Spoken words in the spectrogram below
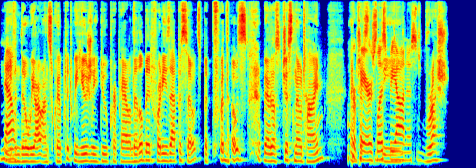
No. Even though we are unscripted, we usually do prepare a little bit for these episodes, but for those, there was just no time prepares. Let's be honest. Rush.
